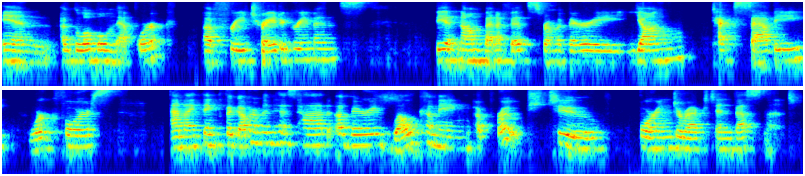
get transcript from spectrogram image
in a global network of free trade agreements. Vietnam benefits from a very young, tech savvy workforce. And I think the government has had a very welcoming approach to foreign direct investment.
